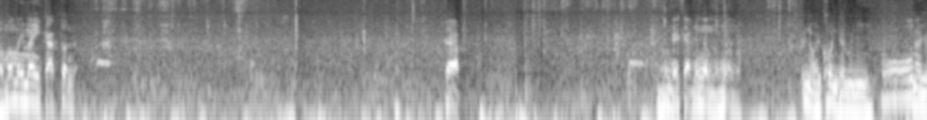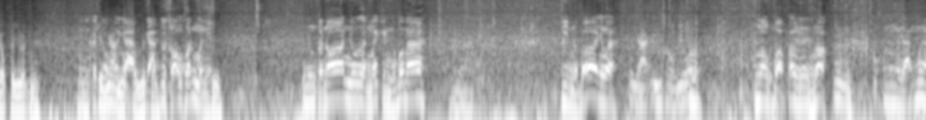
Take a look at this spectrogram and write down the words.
ามาใหม่ๆกากต้นน่ะครับกินน้ำได้แซ่บน้ำน้ำหนังม่วงน่ะก็หน่อยคนแถวมอนี้โอ้นายกประยุทธ์น่ะมันนี่ก็ทีมเจ้างานก็อยากผสมไม่อยากใช่ อยู่สองคนมันนี่อืมคนหนึงก็นอนอยู่กันไม่กินก็บ่มายิ้มหรือบ่ยังวะอยากอินเขาอยู่มองกรอบเข้าอยู่เนาะอืม มึงอยากเมื่อ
